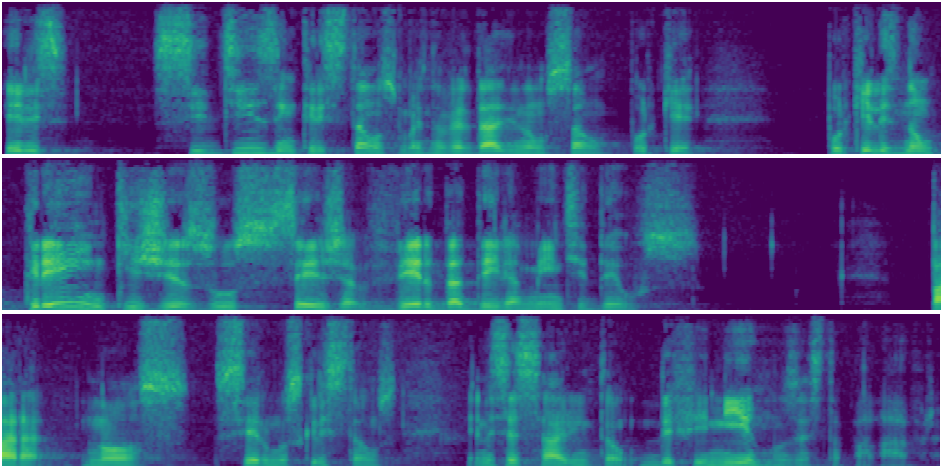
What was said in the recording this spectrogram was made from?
Eles se dizem cristãos, mas na verdade não são. Por quê? Porque eles não creem que Jesus seja verdadeiramente Deus. Para nós sermos cristãos, é necessário então definirmos esta palavra.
